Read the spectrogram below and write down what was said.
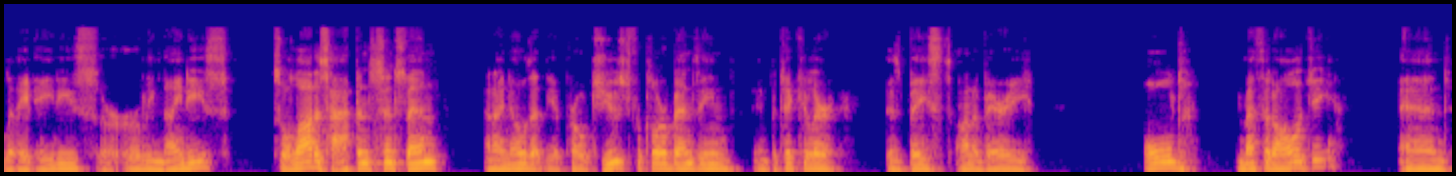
late 80s or early 90s. So a lot has happened since then. And I know that the approach used for chlorobenzene in particular is based on a very old methodology and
